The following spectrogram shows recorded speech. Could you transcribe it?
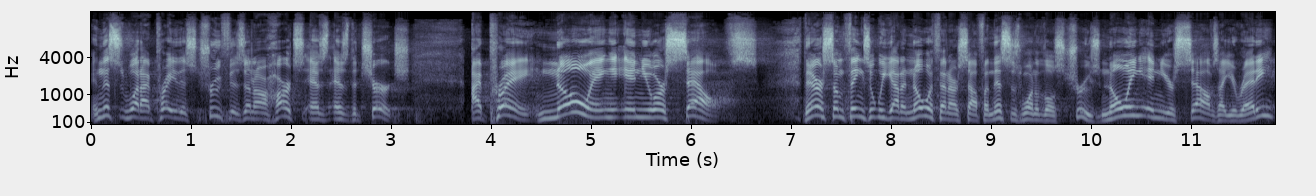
And this is what I pray this truth is in our hearts as, as the church. I pray, knowing in yourselves. There are some things that we got to know within ourselves, and this is one of those truths. Knowing in yourselves, are you ready?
